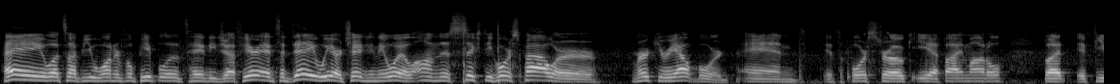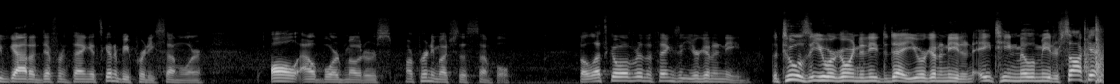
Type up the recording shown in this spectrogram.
Hey, what's up, you wonderful people? It's Handy Jeff here, and today we are changing the oil on this 60 horsepower Mercury outboard. And it's a four stroke EFI model, but if you've got a different thing, it's going to be pretty similar. All outboard motors are pretty much this simple. But let's go over the things that you're going to need. The tools that you are going to need today you are going to need an 18 millimeter socket,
